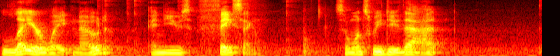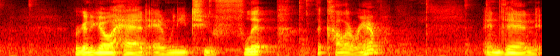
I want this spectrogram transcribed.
layer weight node and use facing. So once we do that, we're going to go ahead and we need to flip the color ramp. And then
